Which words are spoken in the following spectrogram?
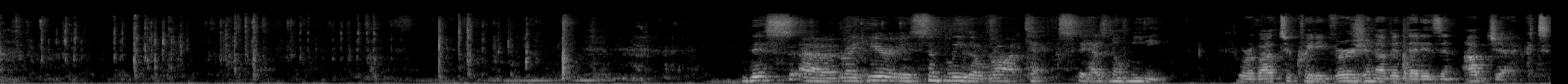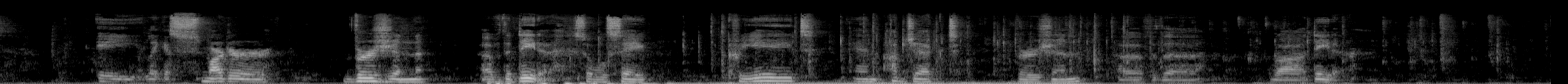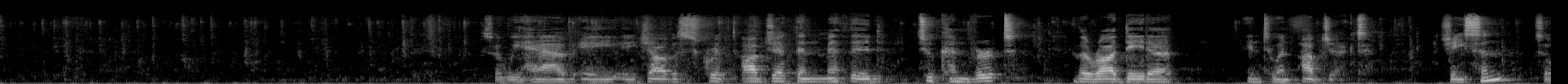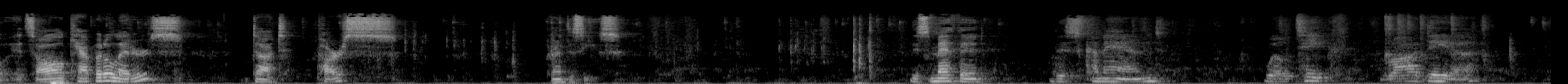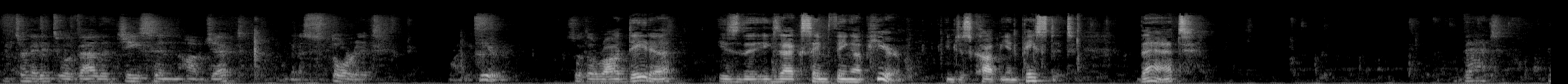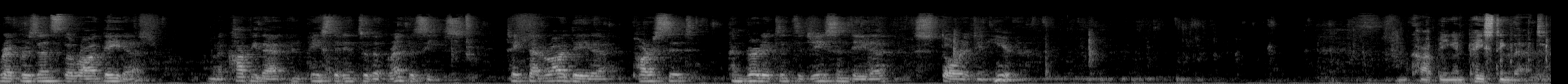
This uh, right here is simply the raw text. It has no meaning. We're about to create a version of it that is an object, a like a smarter version of the data. So we'll say create an object version of the raw data. So we have a, a JavaScript object and method to convert the raw data into an object. JSON, so it's all capital letters, dot parse, parentheses. This method, this command, will take raw data and turn it into a valid JSON object. We're going to store it right here. So the raw data is the exact same thing up here. You can just copy and paste it. That that represents the raw data. I'm going to copy that and paste it into the parentheses. Take that raw data, parse it, convert it into JSON data, store it in here. I'm copying and pasting that.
